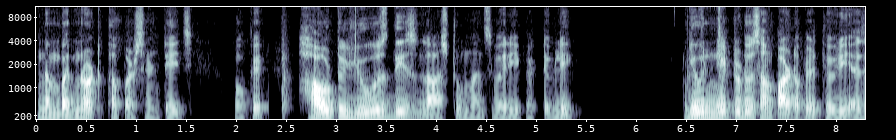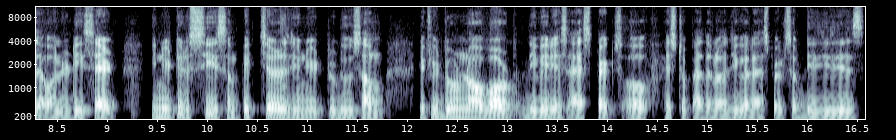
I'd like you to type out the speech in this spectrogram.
number not a percentage okay. How to use these last two months very effectively? You will need to do some part of your theory as i already said. You need to see some pictures you need to do some if you don't know about the various aspects of histopathological aspects of diseases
